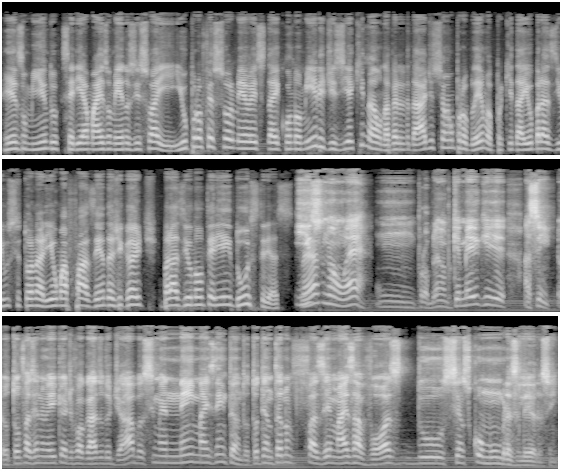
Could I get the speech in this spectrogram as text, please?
resumindo, seria mais ou menos isso aí. E o professor meu esse da economia, ele dizia que não, na verdade isso é um problema, porque daí o Brasil se tornaria uma fazenda gigante. O Brasil não teria indústrias. Né? Isso não é um problema, porque meio que, assim, eu tô fazendo meio que advogado do diabo, assim, mas nem mais nem tanto. Eu tô tentando fazer mais a voz do senso comum brasileiro, assim.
